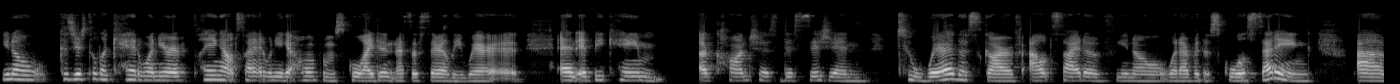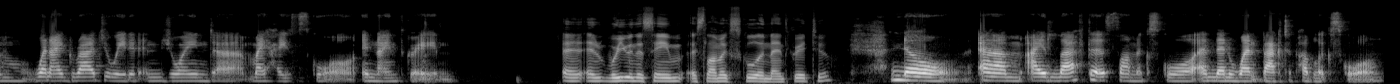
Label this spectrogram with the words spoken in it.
you know, because you're still a kid when you're playing outside when you get home from school, I didn't necessarily wear it. And it became a conscious decision to wear the scarf outside of, you know, whatever the school setting um, when I graduated and joined uh, my high school in ninth grade. And, and, were you in the same Islamic school in ninth grade too? No, um, I left the Islamic school and then went back to public school.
